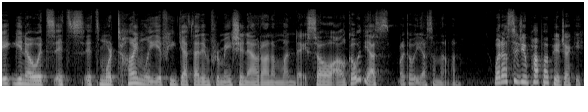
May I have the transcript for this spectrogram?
it you know it's it's it's more timely if he get that information out on a Monday. So I'll go with yes. I'll go with yes on that one. What else did you pop up here, Jackie?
